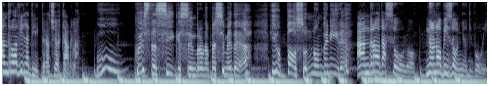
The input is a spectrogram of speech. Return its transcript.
Andrò a Villa Glitter a cercarla. Uh, questa sì che sembra una pessima idea. Io posso non venire? Andrò da solo. Non ho bisogno di voi.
